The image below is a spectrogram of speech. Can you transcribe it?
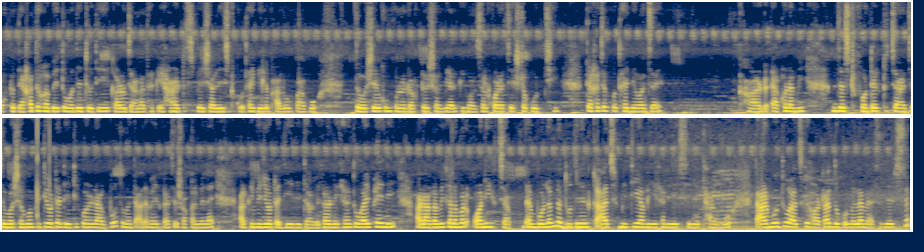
ডক্টর দেখাতে হবে। তোমাদের যদি কারও জানা থাকে হার্ট স্পেশালিস্ট কোথায় গেলে ভালো পাবো? তো সেরকম কোনো ডক্টরের সঙ্গে আর কি কনসাল্ট করার চেষ্টা করছি। দেখা যাক কোথায় নেওয়া যায়। আর এখন আমি জাস্ট ফোনটা একটু চার্জে বসাবো। ভিডিওটা রেডি করে রাখব। তোমার দাদাভাইয়ের কাছে সকালবেলায় আর কি ভিডিওটা দিয়ে দিতে হবে। কারণ এখানে তো ওয়াইফাই নেই। আর আগামীকাল আমার অনেক চাপ। আমি বললাম না, দুদিনের কাজ মিটিয়ে আমি এখানে এসেছি যে থাকব। তার মধ্যেও আজকে হঠাৎ দুপুরবেলা মেসেজ এসছে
